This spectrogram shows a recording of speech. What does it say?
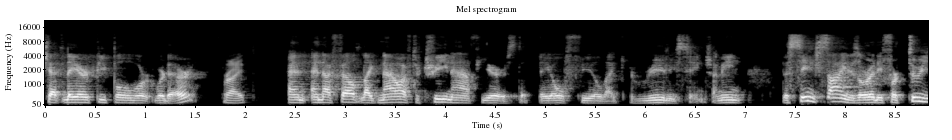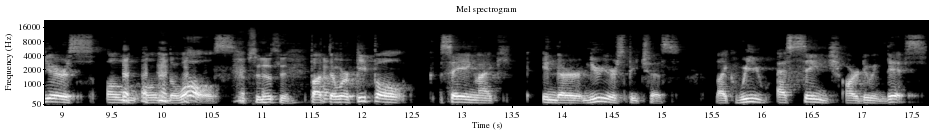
Chatlayer people were, were there. Right. And, and I felt like now after three and a half years that they all feel like really Sinch. I mean, the Sinch sign is already for two years on, on the walls. Absolutely. But there were people saying like in their New Year speeches, like we as Sinch are doing this.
